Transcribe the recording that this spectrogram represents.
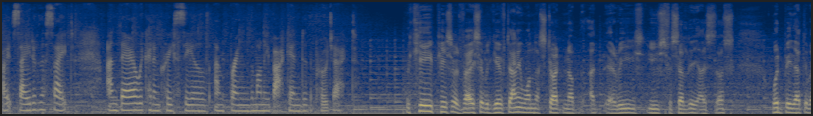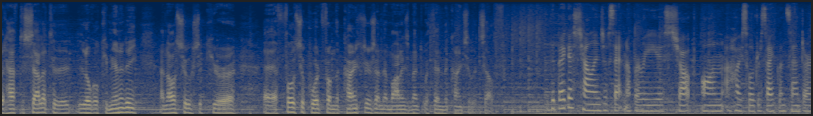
outside of the site and there we could increase sales and bring the money back into the project. The key piece of advice I would give to anyone that's starting up a reuse facility as this would be that they would have to sell it to the, local community and also secure uh, full support from the councillors and the management within the council itself. The biggest challenge of setting up a reuse shop on a household recycling centre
